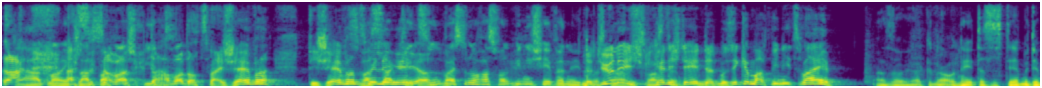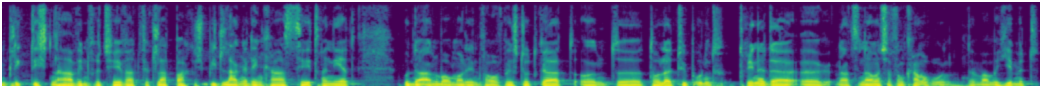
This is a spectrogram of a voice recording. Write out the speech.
Er hat mal in Das Gladbach aber, gespielt. Da haben wir doch zwei Schäfer, die Schäferzwillinge hier. du, weißt du noch was von Winnie Schäfer? Nee, Natürlich, kenne ich den. Der hat Musik gemacht, wie nie zwei. Also ja, genau. Nee, das ist der mit dem blickdichten Haar. Winfried Schäfer hat für Gladbach gespielt, lange den KSC trainiert, unter anderem auch mal den VfB Stuttgart und äh, toller Typ und Trainer der äh, Nationalmannschaft von Kamerun. Da waren wir hier mit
